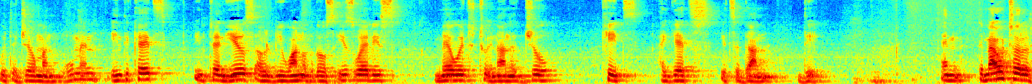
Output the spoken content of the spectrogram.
with a German woman indicates, in 10 years I will be one of those Israelis married to a non-Jew, kids, I guess it's a done deal. And the marital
